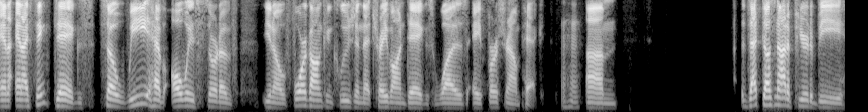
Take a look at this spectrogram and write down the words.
and and I think Diggs. So we have always sort of you know foregone conclusion that Trevon Diggs was a first round pick. Mhm. Um, that does not appear to be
